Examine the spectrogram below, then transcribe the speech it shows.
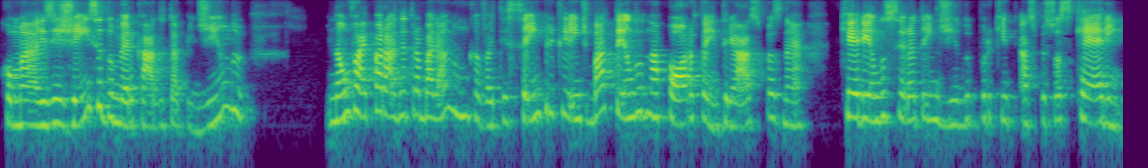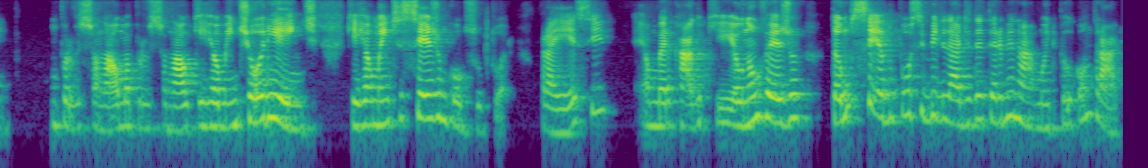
como a exigência do mercado está pedindo, não vai parar de trabalhar nunca, vai ter sempre cliente batendo na porta, entre aspas, né? Querendo ser atendido, porque as pessoas querem um profissional, uma profissional que realmente oriente, que realmente seja um consultor. Para esse, é um mercado que eu não vejo tão cedo possibilidade de determinar, muito pelo contrário.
